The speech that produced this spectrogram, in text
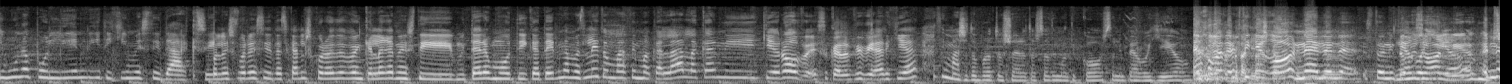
Ήμουνα πολύ ενεργητική μες στην τάξη. Πολλές φορές οι δασκάλες κορόιδευαν και λέγανε στη μητέρα μου ότι η Κατερίνα μας λέει το μάθημα καλά, αλλά κάνει και ρόδες κατά τη διάρκεια. Θυμάσαι τον πρώτο σου έρωτα στο δημοτικό, στον υπηαγωγείο; Έχω παντρευτεί κι εγώ, ναι, ναι, ναι. Στον υπηαγωγείο. Νομίζω όλοι έχουμε ναι, ναι,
